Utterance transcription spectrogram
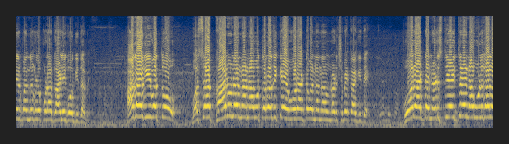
ನಿರ್ಬಂಧಗಳು ಕೂಡ ಗಾಳಿಗೆ ಹೋಗಿದ್ದಾವೆ. ಹಾಗಾಗಿ ಇವತ್ತು ಹೊಸ ಕಾನೂನನ್ನು ನಾವು ತರೋದಕ್ಕೆ ಹೋರಾಟವನ್ನು ನಾವು ನಡೆಸಬೇಕಾಗಿದೆ. ಹೋರಾಟ ನಡೆಸದೇ ಇದ್ರೆ ನಾವು ಉಳಿಗಾಲ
